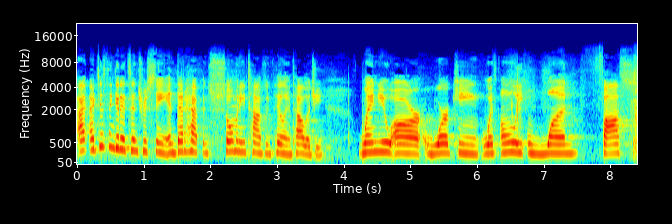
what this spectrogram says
I, I just think that it's interesting, and that happens so many times in paleontology. When you are working with only one fossil,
